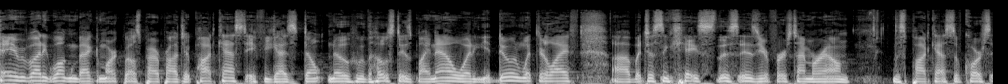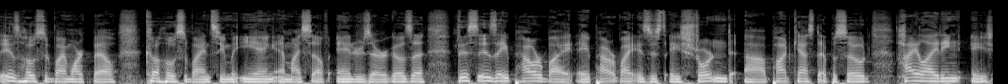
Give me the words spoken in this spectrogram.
Hey, everybody, welcome back to Mark Bell's Power Project podcast. If you guys don't know who the host is by now, what are you doing with your life? Uh, but just in case this is your first time around, this podcast, of course, is hosted by Mark Bell, co hosted by Nsima Inyang, and myself, Andrew Zaragoza. This is a Power Bite. A Power Bite is just a shortened uh, podcast episode highlighting a,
